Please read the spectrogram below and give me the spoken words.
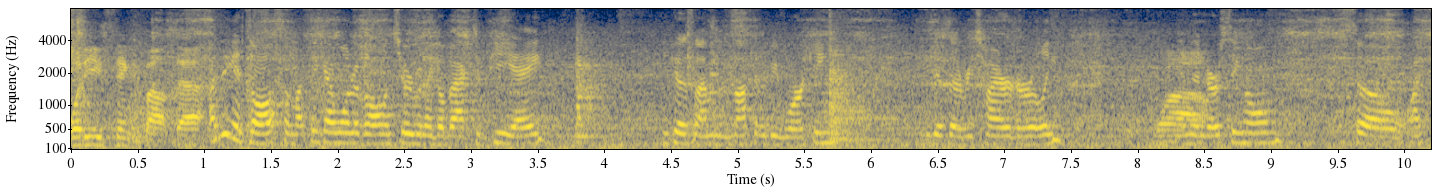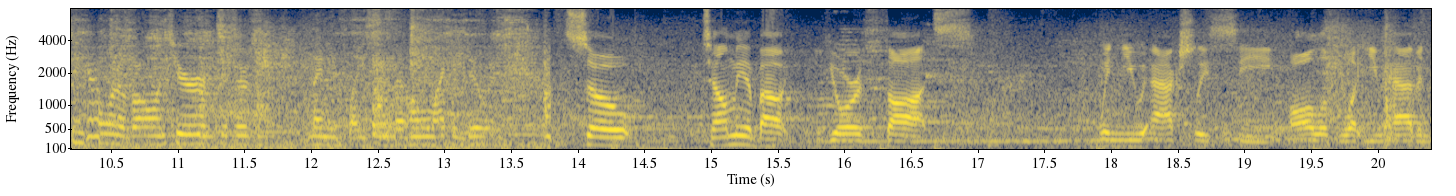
What do you think about that? I think it's awesome. I think I want to volunteer when I go back to PA because I'm not going to be working because I retired early in the nursing home. So I think I want to volunteer because there's many places at home I can do it. So tell me about your thoughts when you actually see all of what you have in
